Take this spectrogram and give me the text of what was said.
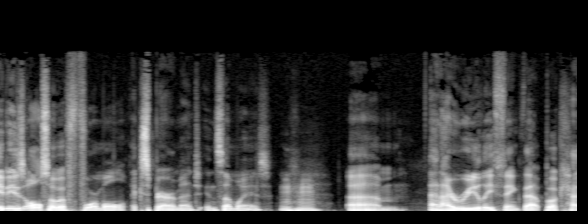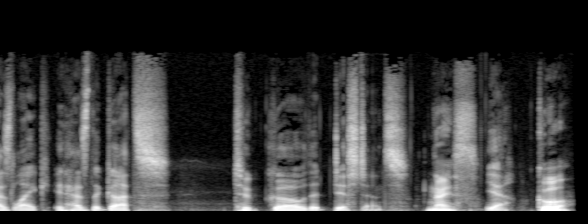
It is also a formal experiment in some ways. Mm-hmm. Um, and I really think that book has like it has the guts to go the distance. Nice. Yeah. Cool.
